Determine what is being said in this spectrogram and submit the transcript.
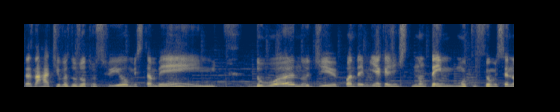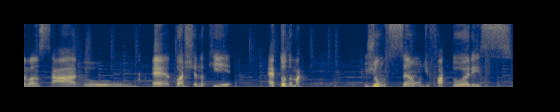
das narrativas dos outros filmes também, do ano de pandemia que a gente não tem muito filme sendo lançado. É, tô achando que é toda uma junção de fatores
